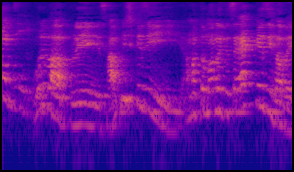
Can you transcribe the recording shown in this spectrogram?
কেজি। ওরে বাপরে ছাব্বিশ কেজি? আমার তো মনে হইতেছে এক কেজি হবে।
